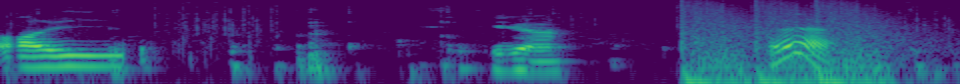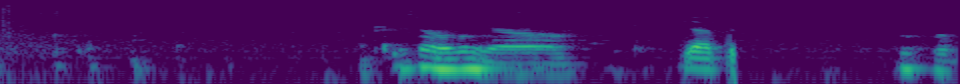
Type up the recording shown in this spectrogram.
Ay. Ses geliyor ha. He. Sen oğlum ya. Yap. Sus sus.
